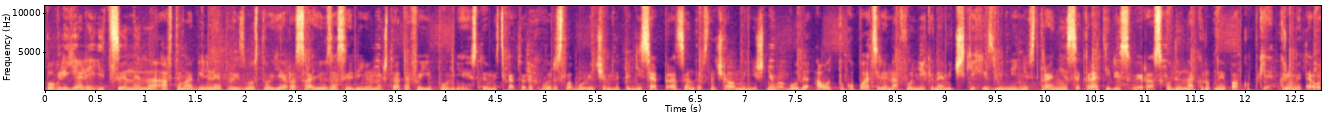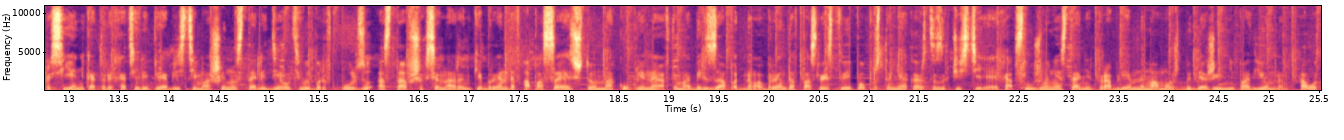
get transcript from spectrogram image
Повлияли и цены на автомобильное производство Евросоюза, Соединенных Штатов и Японии, стоимость которых выросла более чем на 50% с начала нынешнего года, а вот покупатели на фоне экономических изменений в стране сократили свои расходы на крупные покупки. Кроме того, россияне, которые хотели приобрести машину, стали делать выбор в пользу оставшихся на рынке брендов, опасаясь, что накупленный автомобиль западного бренда впоследствии попросту не окажется запчастей, а их обслуживание станет проблемным, а может быть даже и неподъемным. А вот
